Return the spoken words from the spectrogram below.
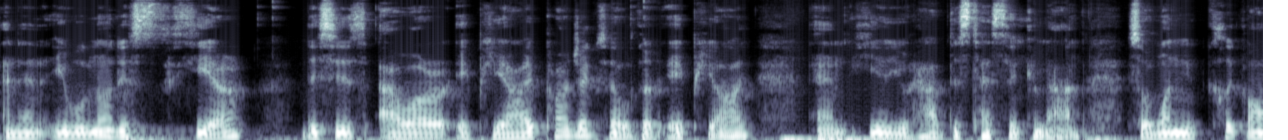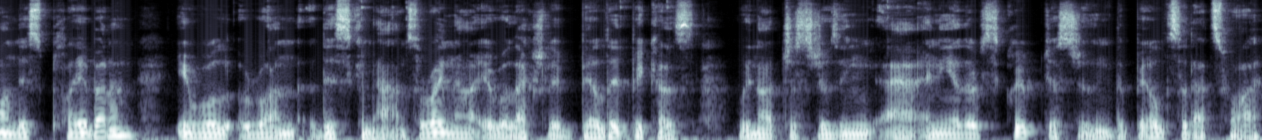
and then you will notice here this is our API project. So we'll go to API and here you have this testing command. So when you click on this play button, it will run this command. So right now it will actually build it because we're not just using uh, any other script, just using the build. So that's why.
